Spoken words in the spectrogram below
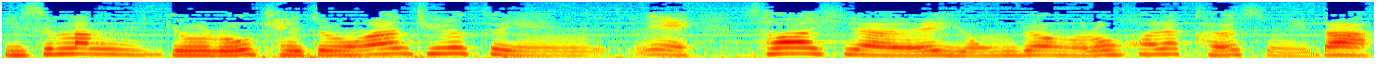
이슬람교로 개종한 튀르크인이 서아시아의 용병으로 활약하였습니다.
